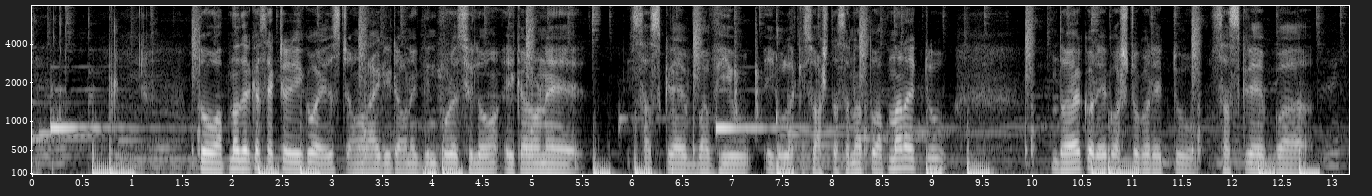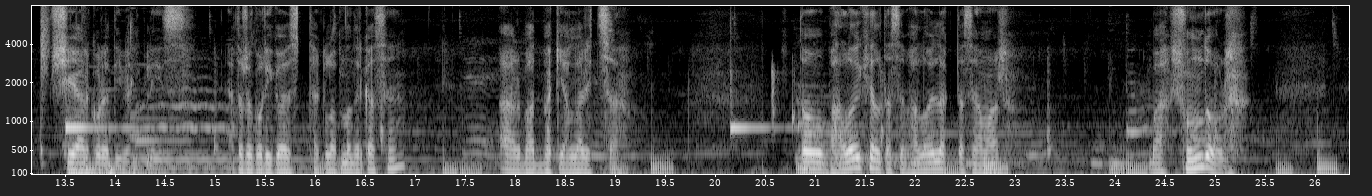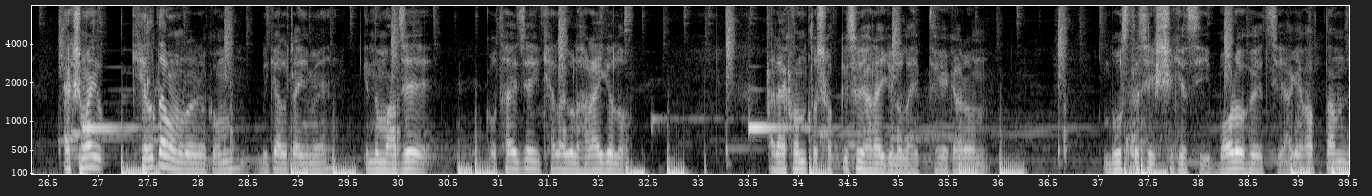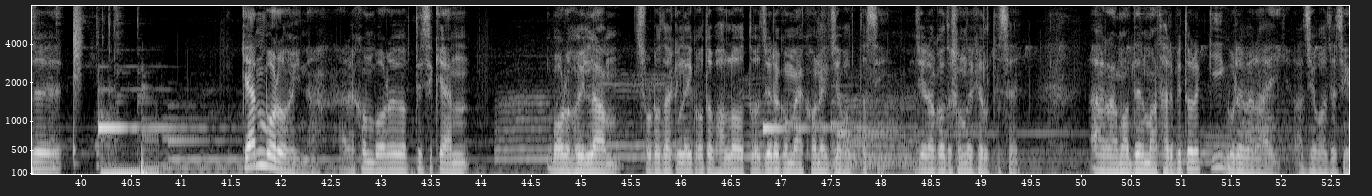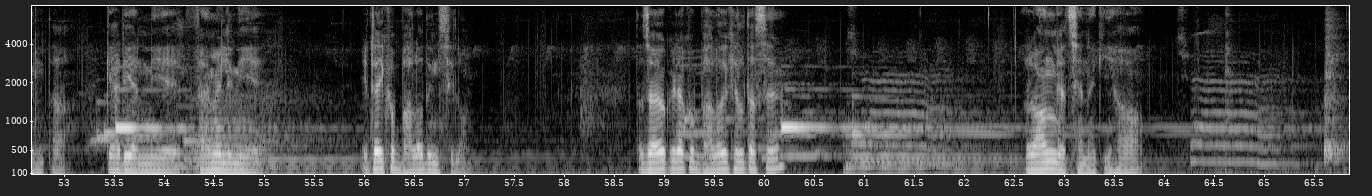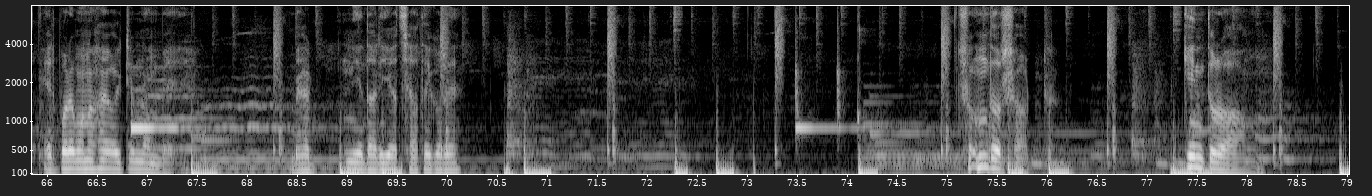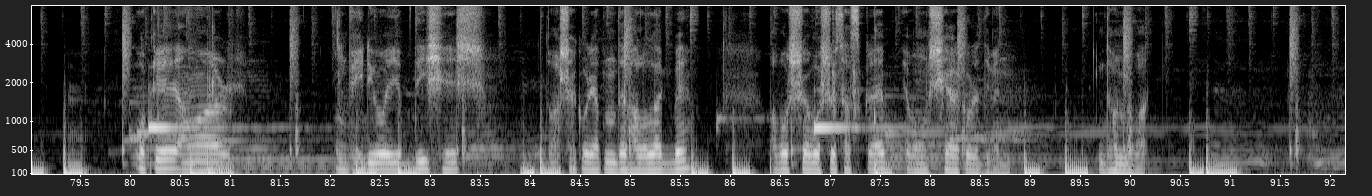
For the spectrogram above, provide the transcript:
তো আপনাদের কাছে একটা রিকোয়েস্ট আমার আইডিটা অনেক দিন পড়েছিল এই কারণে সাবস্ক্রাইব বা ভিউ এগুলো কিছু আসতেছে না। তো আপনারা একটু দয়া করে, কষ্ট করে একটু সাবস্ক্রাইব বা শেয়ার করে দিবেন প্লিজ এতটুকু রিকোয়েস্ট থাকল আপনাদের কাছে? আর বাদ বাকি আল্লাহর ইচ্ছা। তো ভালোই খেলতেছে, ভালোই লাগতেছে আমার। বাহ, সুন্দর। একসময় খেলতাম আমরা এরকম বিকাল টাইমে কিন্তু মাঝে কোথায় যে খেলাগুলো হারাই গেল। আর এখন তো সব কিছুই হারাই গেল লাইফ থেকে, কারণ বুঝতে শিখ- শিখেছি, বড় হয়েছি। আগে ভাবতাম যে, কেন বড় হই না? আর এখন বড় হয়ে ভাবতেছি কেন বড় হইলাম, ছোট থাকলেই কত ভালো হতো, যেরকম এখন এই যে ভাবতেছি, যে এরা কত সুন্দর খেলতেছে। আর আমাদের মাথার ভিতরে কি ঘুরে বেড়াই আজে বাজে চিন্তা ক্যারিয়ার নিয়ে ফ্যামিলি নিয়ে, এটাই খুব ভালো দিন ছিল। তো যাই হোক, এরা খুব ভালোই খেলতেছে। রং গেছে নাকি, হ। এরপরে মনে হয় ওই টিম নামবে। ব্যাট নিয়ে দাঁড়িয়ে আছে হাতে করে। সুন্দর শট। কিন্তু রং। ওকে, আমার ভিডিও অবধি শেষ। তো আশা করি আপনাদের ভালো লাগবে। অবশ্যই অবশ্যই সাবস্ক্রাইব এবং শেয়ার করে দিবেন। ধন্যবাদ।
